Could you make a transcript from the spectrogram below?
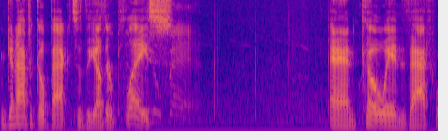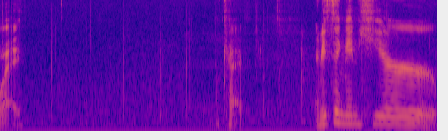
I'm gonna have to go back to the other place and go in that way. Okay. Anything in here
